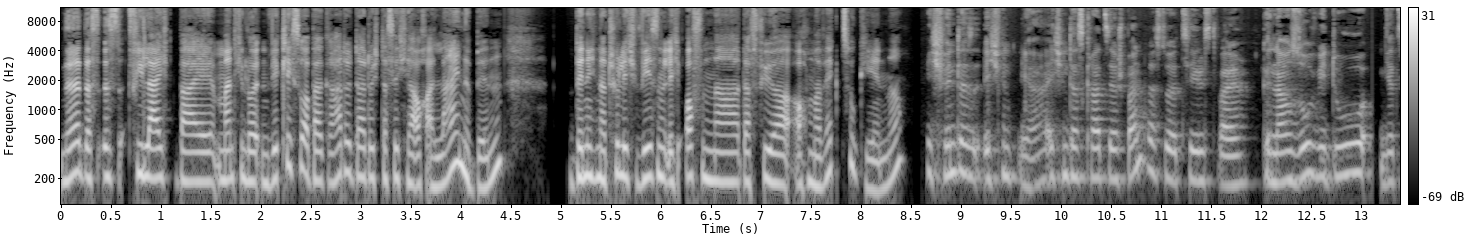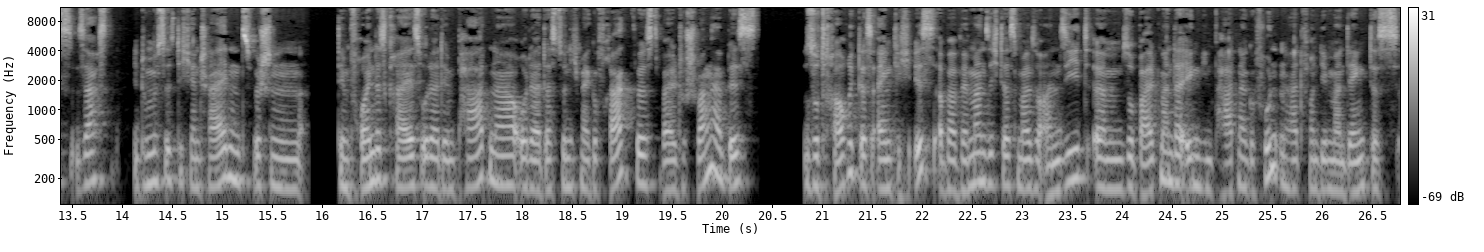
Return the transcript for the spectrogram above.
Ne, das ist vielleicht bei manchen Leuten wirklich so, aber gerade dadurch, dass ich ja auch alleine bin, bin ich natürlich wesentlich offener dafür, auch mal wegzugehen, ne? Ich finde das, ich finde, ja, ich finde das gerade sehr spannend, was du erzählst, weil genau so wie du jetzt sagst, du müsstest dich entscheiden zwischen dem Freundeskreis oder dem Partner oder dass du nicht mehr gefragt wirst, weil du schwanger bist, so traurig das eigentlich ist, aber wenn man sich das mal so ansieht, ähm, sobald man da irgendwie einen Partner gefunden hat, von dem man denkt, dass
